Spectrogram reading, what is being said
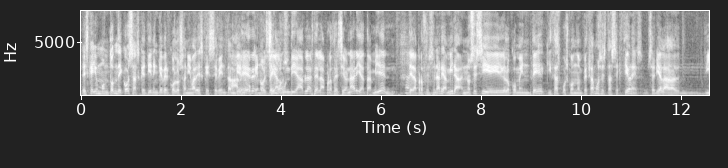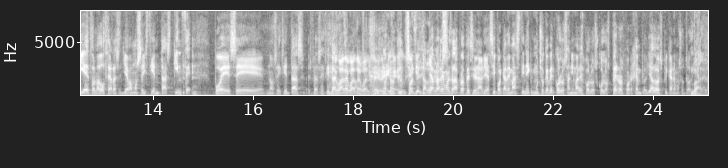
Es que hay un montón de cosas que tienen que ver con los animales que se ven también a ver, o que nos o si vemos. algún día hablas de la procesionaria también. De la procesionaria. Mira, no sé si lo comenté, quizás pues cuando empezamos estas secciones. Sería la 10 o la 12, ahora llevamos 615. Pues, eh, no, 600, espera, 600. Da igual, da igual, da igual. Eh, eh, 600 ya hablaremos de la procesionaria, sí, porque además tiene mucho que ver con los animales, con los, con los perros, por ejemplo. Ya lo explicaremos otro día. Vale, vale.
